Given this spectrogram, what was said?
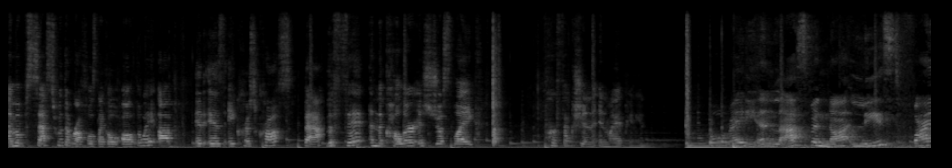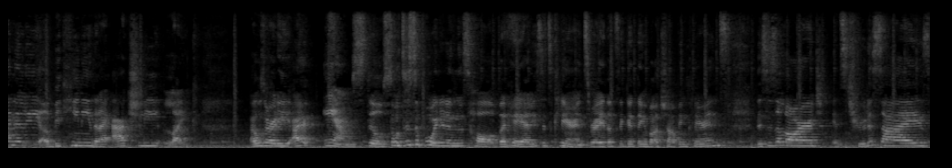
I'm obsessed with the ruffles that go all the way up. It is a crisscross back. The fit and the color is just like perfection in my opinion. Alrighty, and last but not least, finally a bikini that I actually like. I was already, I am still so disappointed in this haul, but hey, at least it's clearance, right? That's the good thing about shopping clearance. This is a large, it's true to size.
